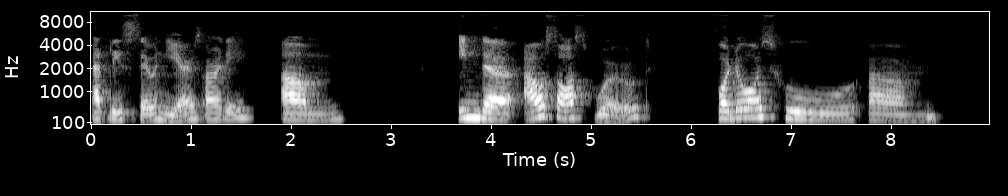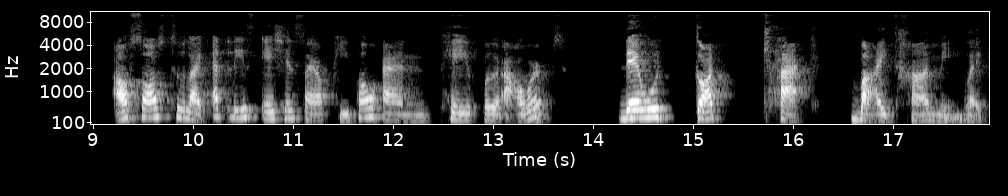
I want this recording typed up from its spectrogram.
at least seven years already. Um, in the outsourced world, for those who um, outsource to like at least Asian style people and pay per hours, they would got tracked by timing, like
